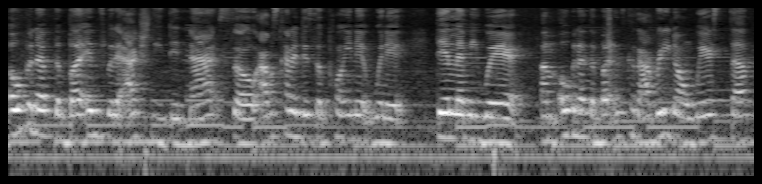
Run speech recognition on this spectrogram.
open up the buttons but it actually did not. So I was kind of disappointed when it did let me wear um open up the buttons because I really don't wear stuff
